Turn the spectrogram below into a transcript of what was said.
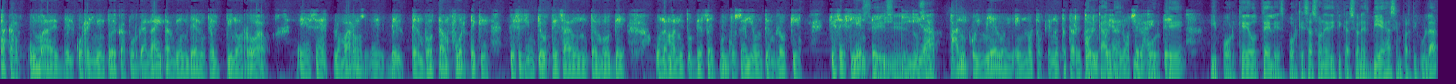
Tacarcuma de- del corregimiento de Capurganá y también del hotel Pino Roa eh, se desplomaron de- del temblor tan fuerte que, que se sintió. Ustedes saben, un temblor de una magnitud de 6.6 es un temblor que, que se siente Sí, y, sí, da pánico y miedo en, en nuestro, en nuestro territorio. Alcalde, pues anoche ¿y, la por gente... qué, ¿Y por qué hoteles? ¿Porque esas son edificaciones viejas en particular?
